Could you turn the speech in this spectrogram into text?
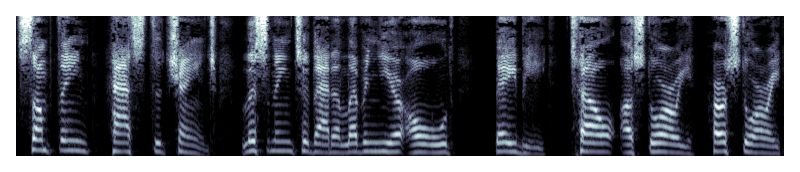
something has to change. Listening to that 11 year old baby tell a story, her story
